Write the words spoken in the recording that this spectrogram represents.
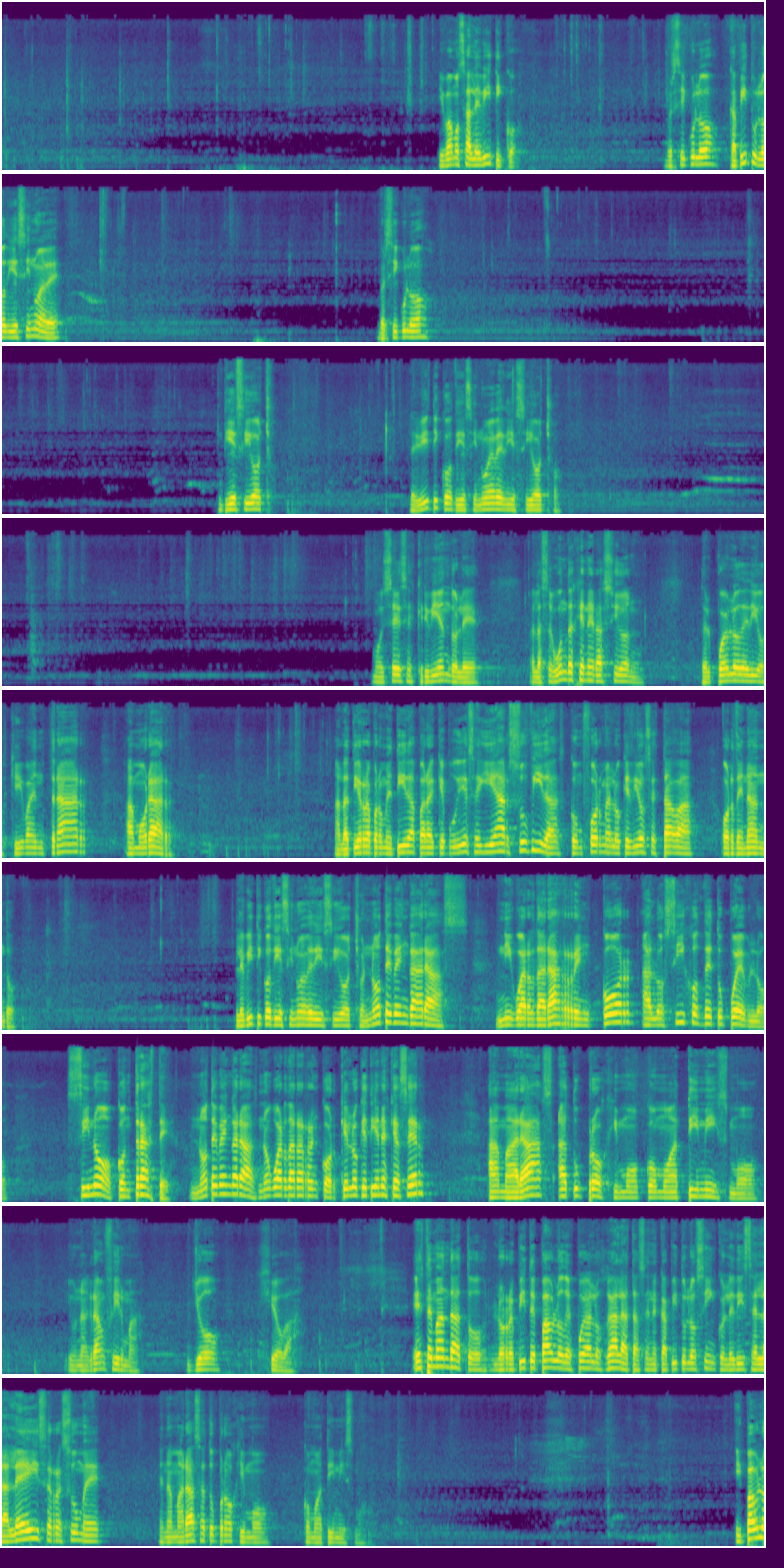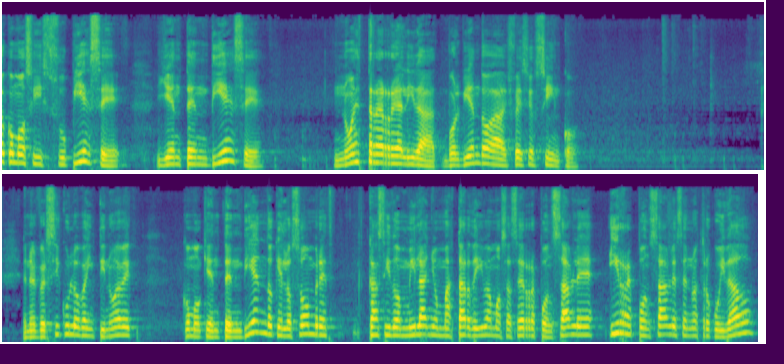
Y vamos a Levítico, versículo, capítulo 19, versículo 18. Levítico 19, 18. Moisés escribiéndole a la segunda generación del pueblo de Dios que iba a entrar a morar a la tierra prometida para que pudiese guiar sus vidas conforme a lo que Dios estaba ordenando. Levítico 19, 18. No te vengarás ni guardarás rencor a los hijos de tu pueblo, sino, contraste, no te vengarás, no guardarás rencor. ¿Qué es lo que tienes que hacer? Amarás a tu prójimo como a ti mismo. Y una gran firma, yo Jehová. Este mandato lo repite Pablo después a los Gálatas en el capítulo 5 y le dice, la ley se resume en amarás a tu prójimo como a ti mismo. Y Pablo como si supiese y entendiese nuestra realidad, volviendo a Efesios 5, en el versículo 29, como que entendiendo que los hombres casi dos mil años más tarde íbamos a ser responsables, irresponsables en nuestro cuidado,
